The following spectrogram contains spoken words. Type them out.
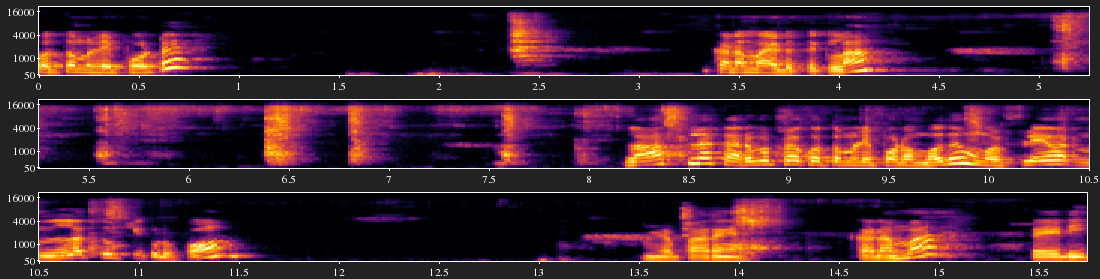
கொத்தமல்லி போட்டு கடமா எடுத்துக்கலாம். லாஸ்ட்டில் கருவேப்பிலை கொத்தமல்லி போடும்போது உங்கள் ஃப்ளேவர் நல்லா தூக்கி கொடுக்கும் இங்கே பாருங்கள் கடம்பா ரெடி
